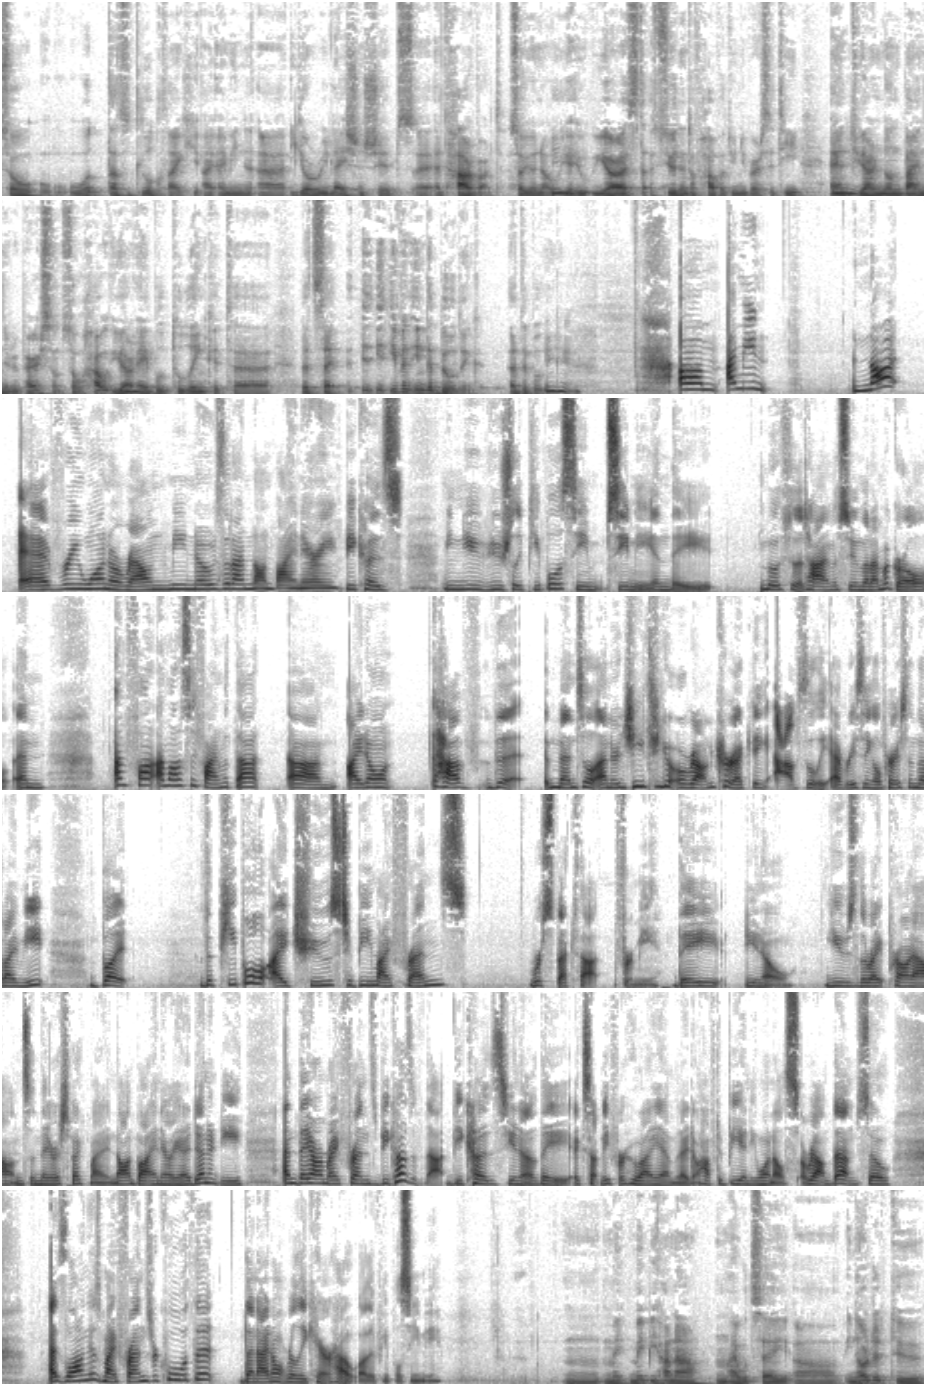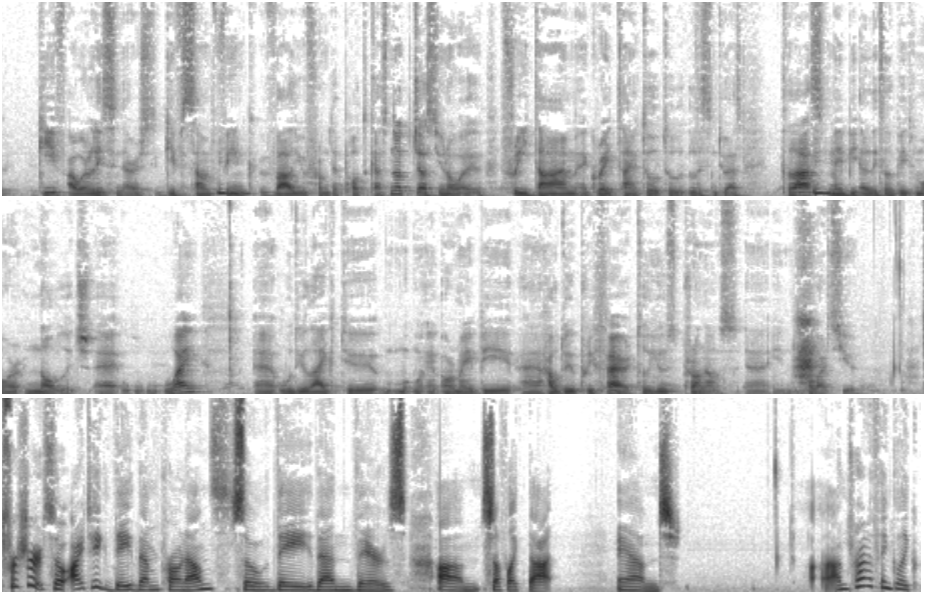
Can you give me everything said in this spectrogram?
So, what does it look like? I, I mean, uh, your relationships uh, at Harvard. So, you know, mm-hmm. you, you, are a st- student of Harvard University and mm-hmm. you are a non binary person. So, how you are mm-hmm. able to link it, uh, let's say, even in the building, at the building? Mm-hmm. Um, I mean, not everyone around me knows that I'm non binary because, I mean, you usually people see, see me and they most of the time assume that I'm a girl. And I'm fine. I'm honestly fine with that. Um, I don't have the mental energy to go around correcting absolutely every single person that I meet, but the people I choose to be my friends respect that for me. They, you know, use the right pronouns and they respect my non-binary identity and they are my friends because of that because you know they accept me for who I am and I don't have to be anyone else around them. So as long as my friends are cool with it, then I don't really care how other people see me. Mm, maybe Hanna, mm, I would say, uh, in order to give our listeners give something mm-hmm. value from the podcast, not just you know a free time, a great time to to listen to us, plus mm-hmm. maybe a little bit more knowledge. Uh, why? Uh, would you like to, or maybe uh, how do you prefer to use pronouns uh, in, towards you? For sure. So I take they them pronouns. So they, them, theirs, um, stuff like that. And I'm trying to think like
